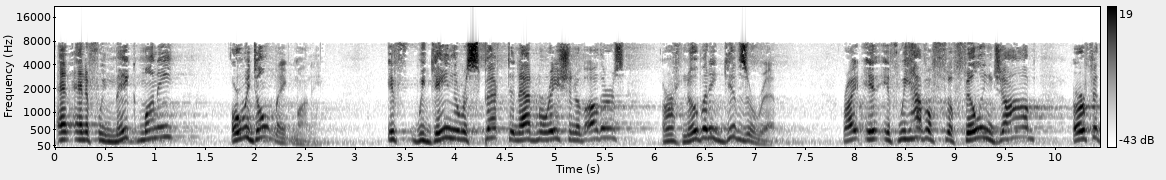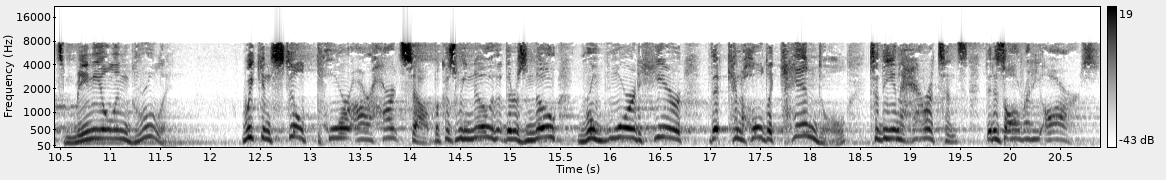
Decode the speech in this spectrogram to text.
And, and if we make money or we don't make money, if we gain the respect and admiration of others or if nobody gives a rip, right? If we have a fulfilling job or if it's menial and grueling, we can still pour our hearts out because we know that there's no reward here that can hold a candle to the inheritance that is already ours.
